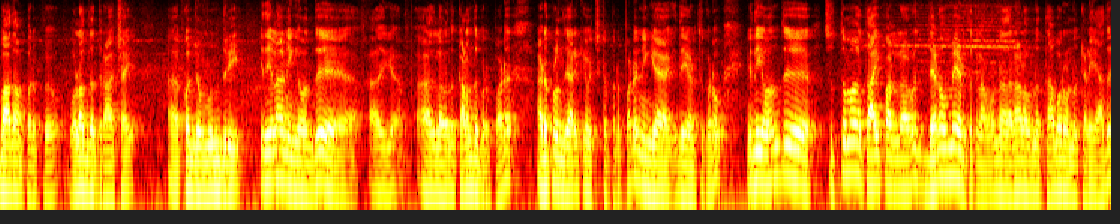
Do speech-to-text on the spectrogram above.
பாதாம் பருப்பு உலர்ந்த திராட்சை கொஞ்சம் முந்திரி இதையெல்லாம் நீங்கள் வந்து அதில் வந்து கலந்த பிற்பாடு அடுப்பில் வந்து இறக்கி வச்சுட்ட பிற்பாடு நீங்கள் இதை எடுத்துக்கணும். இதை வந்து சுத்தமாக தாய்ப்பாலில் தினமுமே எடுத்துக்கலாம். ஒன்றும் அதனால் ஒன்றும் தவறு ஒன்றும் கிடையாது.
